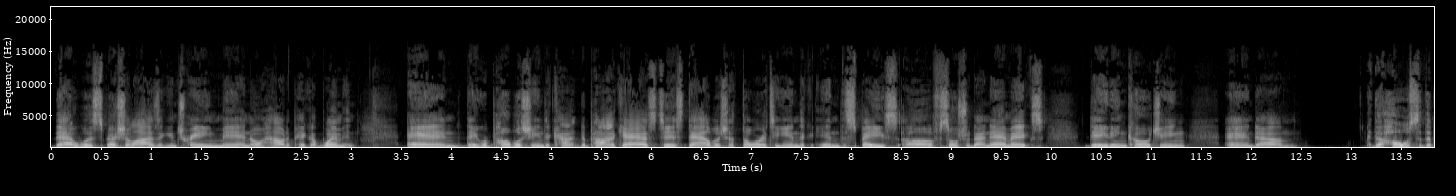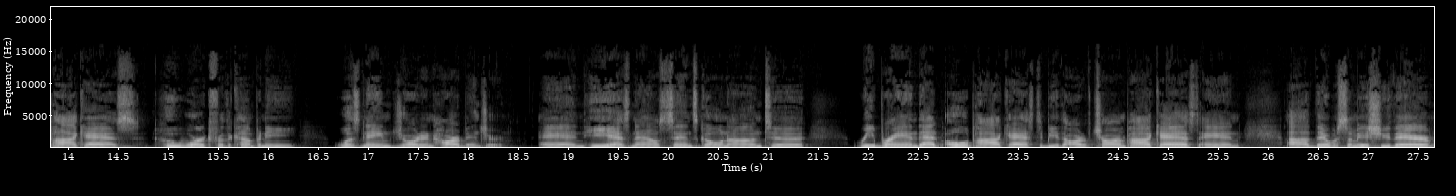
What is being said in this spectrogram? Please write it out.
that was specializing in training men on how to pick up women. And they were publishing the con- the podcast to establish authority in the in the space of social dynamics, dating coaching, and um, the host of the podcast who worked for the company was named Jordan Harbinger. And he has now since gone on to rebrand that old podcast to be the Art of Charm podcast. And uh, there was some issue there.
